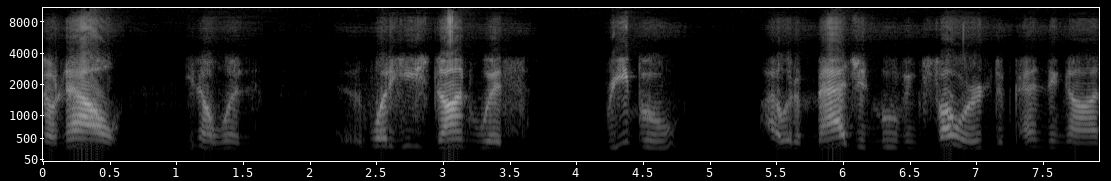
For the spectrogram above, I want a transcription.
so now, you know, when what he's done with reboot, I would imagine moving forward, depending on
